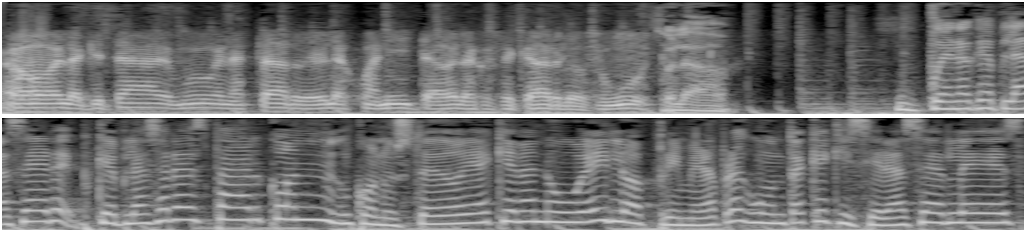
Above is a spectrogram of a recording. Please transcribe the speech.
Hola, ¿qué tal? Muy buenas tardes. Hola Juanita, hola José Carlos, un gusto. Hola. Bueno, qué placer, qué placer estar con, con usted hoy aquí en la nube y la primera pregunta que quisiera hacerle es,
